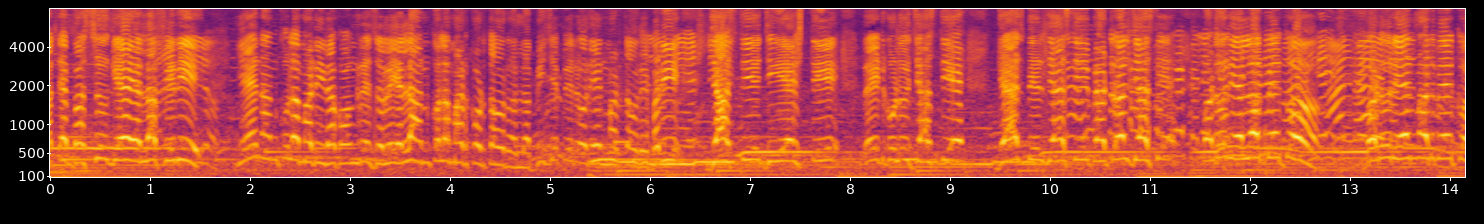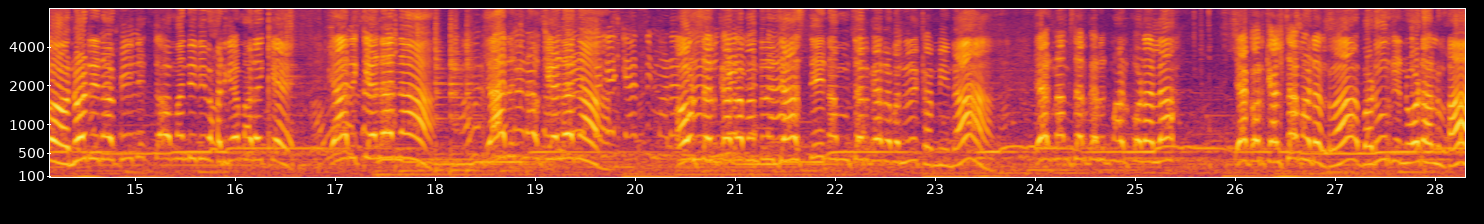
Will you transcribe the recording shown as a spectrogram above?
ಮತ್ತೆ ಬಸ್ಸುಗೆ ಎಲ್ಲ ಫ್ರೀ ಏನ್ ಅನುಕೂಲ ಮಾಡಿಲ್ಲ? ಕಾಂಗ್ರೆಸ್ ಅಲ್ಲಿ ಎಲ್ಲ ಅನುಕೂಲ ಮಾಡ್ಕೊಡ್ತಾವ್ರಲ್ಲ. ಬಿಜೆಪಿ ಅವ್ರು ಏನ್ ಮಾಡ್ತಾವ್ರೆ? ಬರೀ ಜಾಸ್ತಿ ಜಿ ಎಸ್ ಟಿ ರೇಟ್ಗಳು ಜಾಸ್ತಿ ಗ್ಯಾಸ್ ಬಿಲ್ ಜಾಸ್ತಿ ಪೆಟ್ರೋಲ್ ಜಾಸ್ತಿ. ಬಡವ್ರು ಎಲ್ಲೋಗ್ಬೇಕು ಬಡವ್ರು ಏನ್ ಮಾಡ್ಬೇಕು? ನೋಡ್ರಿ, ನಾವು ಬೀದಿಗೆ ತಗೊಂಬಂದಿದೀವಿ ಅಡ್ಗೆ ಮಾಡಕ್ಕೆ. ಯಾರು ಕೇಳೋಣ? ಯಾರಿಗೆ ನಾವು ಕೇಳೋಣ? ಅವ್ರ ಸರ್ಕಾರ ಬಂದ್ರೆ ಜಾಸ್ತಿ ನಮ್ಮ ಸರ್ಕಾರ ಬಂದ್ರೆ ಕಮ್ಮಿನಾ? ಯಾಕೆ ನಮ್ಮ ಸರ್ಕಾರಕ್ಕೆ ಮಾಡ್ಕೊಡಲ್ಲ? ಯಾಕೆ ಅವ್ರು ಕೆಲಸ ಮಾಡಲ್ವಾ? ಬಡವ್ರಿಗೆ ನೋಡಲ್ವಾ?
